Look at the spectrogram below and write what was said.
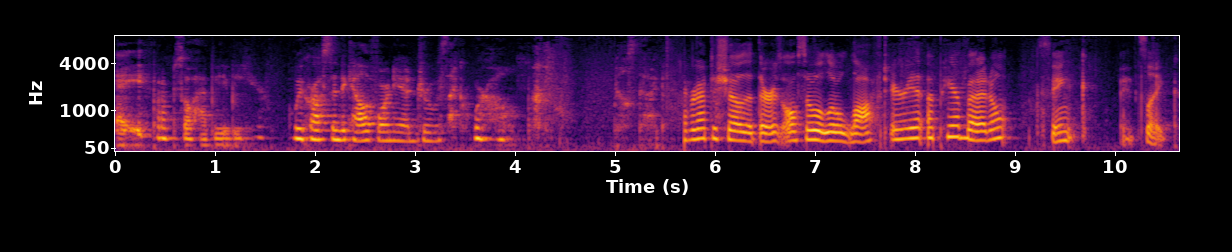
day, but I'm so happy to be here. We crossed into California and Drew was like, we're home. Feels good. I forgot to show that there is also a little loft area up here, but I don't think it's like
